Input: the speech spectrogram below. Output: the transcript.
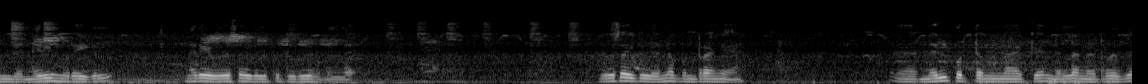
இந்த நெறிமுறைகள் நிறைய விவசாயிகளுக்கு தெரியறதில்லை விவசாயிகள் என்ன பண்ணுறாங்க நெல் பட்டம்னாக்க நெல்லை நடுறது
